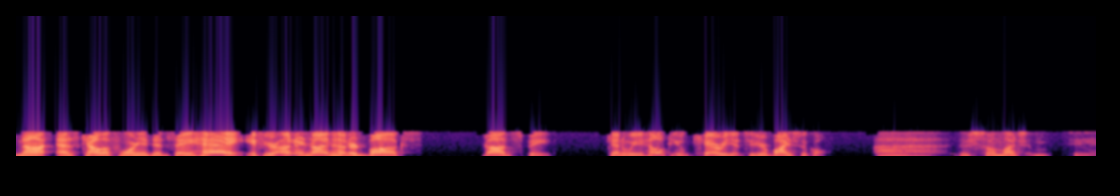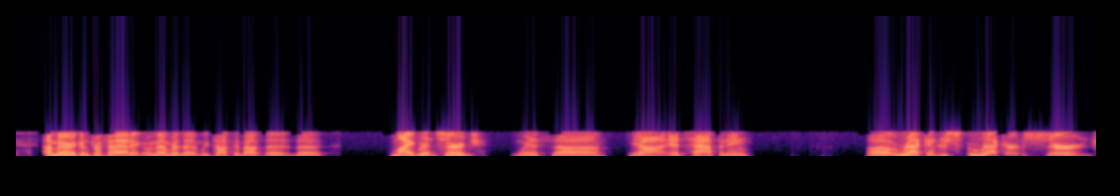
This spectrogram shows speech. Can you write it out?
not as California did say, "Hey, if you're under 900 bucks, Godspeed. Can we help you carry it to your bicycle?" Ah, there's so much American prophetic. Remember that we talked about the the migrant surge with uh yeah, it's happening. Uh record record surge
